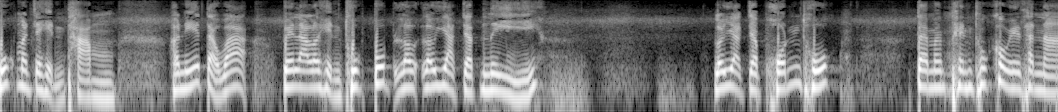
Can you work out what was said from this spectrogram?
ทุกข์มันจะเห็นธรรมคราวนี้แต่ว่า เวลาเราเห็นทุกข์ปุ๊บเราเราอยากจะหนี เราอยากจะพ้นทุกข์แต่มันเป็นทุกขเวทนา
